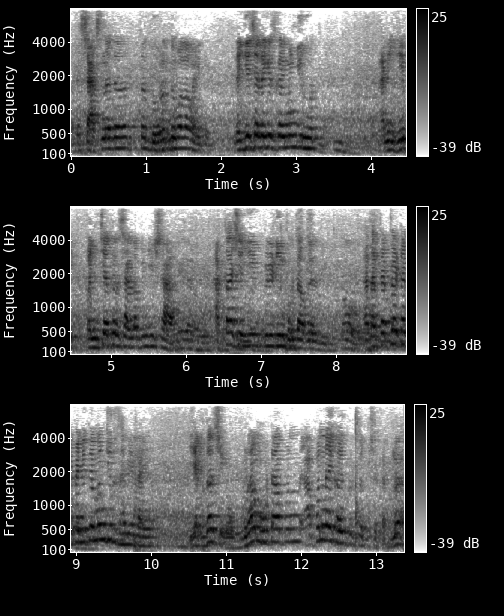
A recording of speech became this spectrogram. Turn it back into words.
आता शासनाचं तर धोरण तुम्हाला माहिती आहे. लगेचच्या लगेच काही मंजूर होत नाही. आणि हे पंच्याहत्तर साला म्हणजे शाळा आता अशी ही बिल्डिंग फक्त आपल्याला हो. दिली आता टप्प्याटप्प्याने ते मंजूर झालेलं आहे. एकदाच एवढा मोठा आपण आपण नाही करू करू शकत ना.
